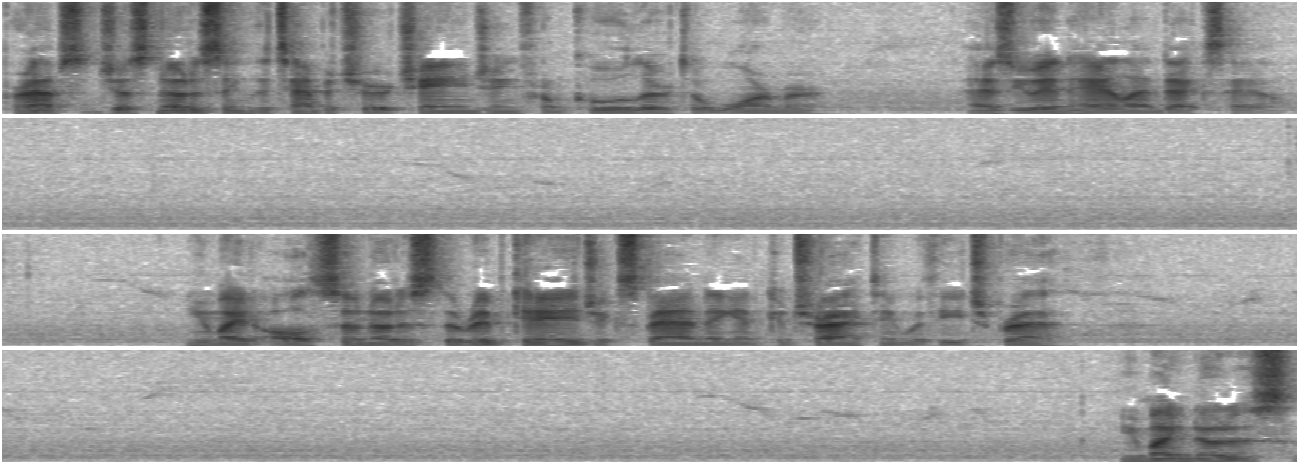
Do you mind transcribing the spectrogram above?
Perhaps just noticing the temperature changing from cooler to warmer as you inhale and exhale. You might also notice the rib cage expanding and contracting with each breath. You might notice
